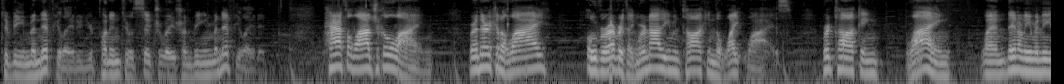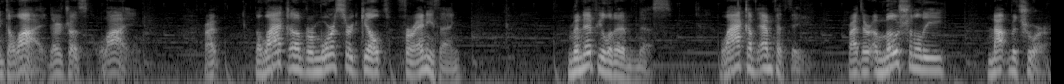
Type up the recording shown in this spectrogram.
to be manipulated. You're put into a situation being manipulated. Pathological lying, where they're going to lie over everything. We're not even talking the white lies. We're talking lying when they don't even need to lie. They're just lying, right? The lack of remorse or guilt for anything, manipulativeness, lack of empathy, right? They're emotionally not mature.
